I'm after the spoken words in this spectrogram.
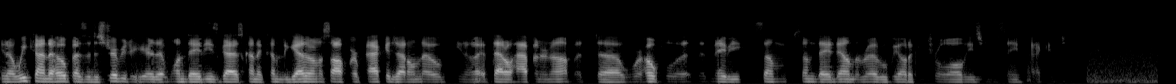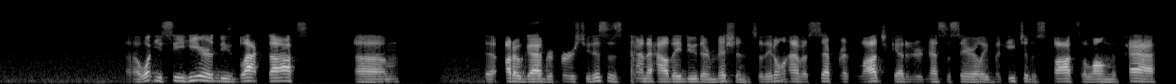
you know, we kind of hope as a distributor here that one day these guys kind of come together on a software package. I don't know, you know, if that'll happen or not, but uh, we're hopeful that, that, maybe some someday down the road we'll be able to control all these from the same package. Uh, what you see here, these black dots, um, the AutoGuide refers to. This is kind of how they do their mission. So they don't have a separate logic editor necessarily, but each of the spots along the path,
